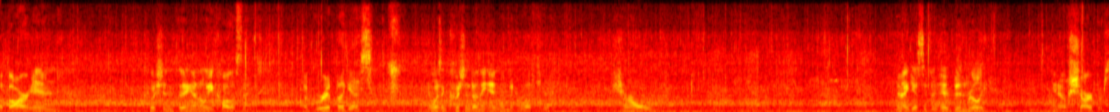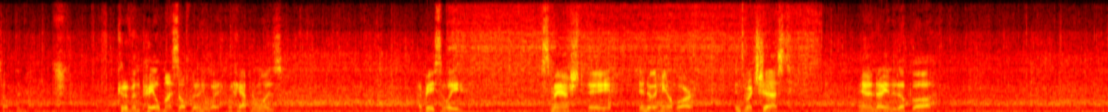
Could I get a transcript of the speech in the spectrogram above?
a bar end cushion thing. I don't know what you call those things. A grip, I guess. It wasn't cushioned on the end. We'll make a left here. And I guess if it had been really, you know, sharp or something, could have impaled myself. But anyway, what happened was I basically smashed a end of a handlebar into my chest, and I ended up. Uh,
